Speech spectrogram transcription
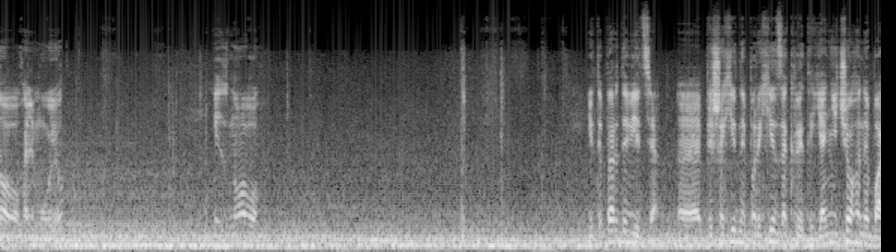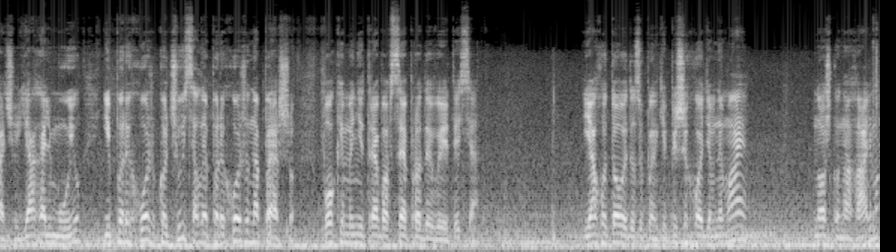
Знову гальмую. І знову. І тепер дивіться, е, пішохідний перехід закритий. Я нічого не бачу. Я гальмую і переходжу, кочусь, але переходжу на першу. Поки мені треба все продивитися. Я готовий до зупинки. Пішоходів немає. Ножку на гальма,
